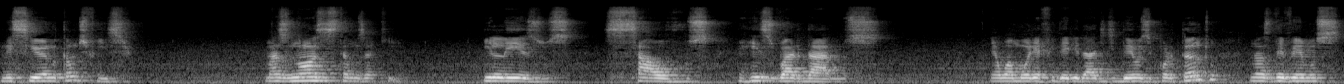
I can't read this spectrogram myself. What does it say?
nesse ano tão difícil. Mas nós estamos aqui, ilesos, salvos, resguardados. É o amor e a fidelidade de Deus e, portanto, nós devemos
